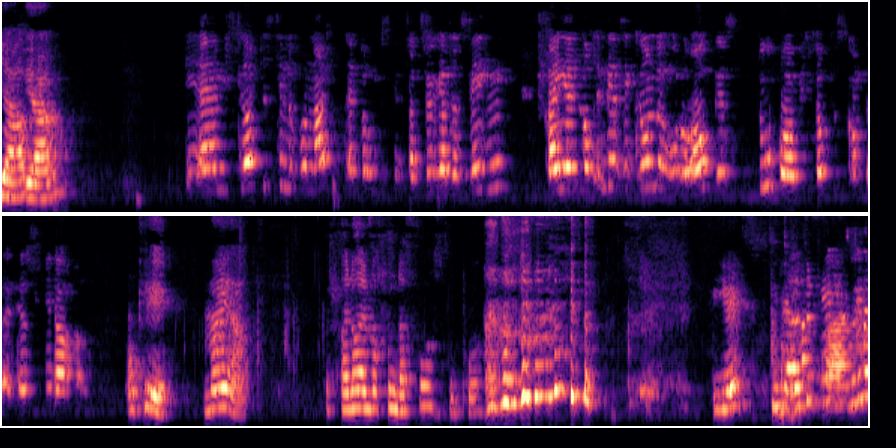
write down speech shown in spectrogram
Ja. Ja, Ähm, ich glaube, schrei halt noch in der Sekunde, wo du auf bist. Super, aber ich glaube, das kommt halt erst später an. okay. Naja, Das war doch einfach schon davor, super. jetzt die dritte Frage. wieder.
